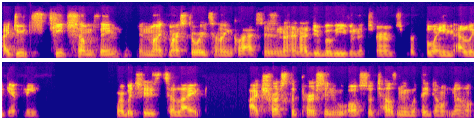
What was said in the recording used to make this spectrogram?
I do teach something in like my, my storytelling classes, and, and I do believe in the terms of blame elegantly, or which is to like, I trust the person who also tells me what they don't know,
